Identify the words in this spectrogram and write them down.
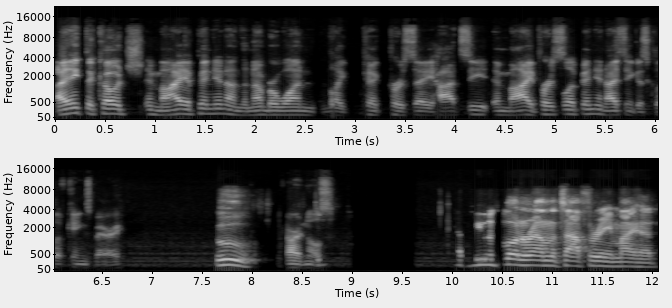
I think the coach, in my opinion, on the number one like pick per se hot seat, in my personal opinion, I think is Cliff Kingsbury. Ooh, Cardinals. He was floating around the top three in my head.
